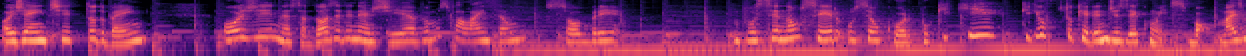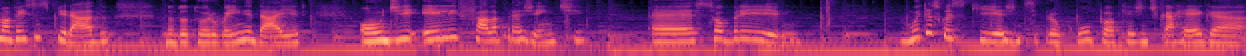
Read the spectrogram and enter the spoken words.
Oi, gente, tudo bem? Hoje, nessa dose de energia, vamos falar então sobre você não ser o seu corpo. O que, que, que, eu tô querendo dizer com isso? Bom, mais uma vez inspirado no Dr. Wayne Dyer, onde ele fala pra gente é, sobre muitas coisas que a gente se preocupa, que a gente carrega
